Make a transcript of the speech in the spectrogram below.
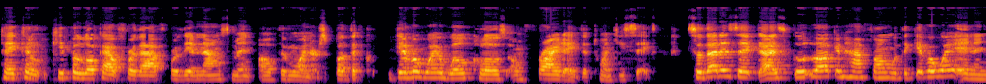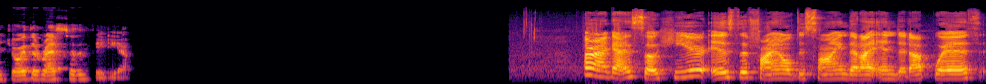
take a keep a lookout for that for the announcement of the winners. But the giveaway will close on Friday, the 26th. So that is it, guys. Good luck and have fun with the giveaway and enjoy the rest of the video. Alright guys, so here is the final design that I ended up with.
